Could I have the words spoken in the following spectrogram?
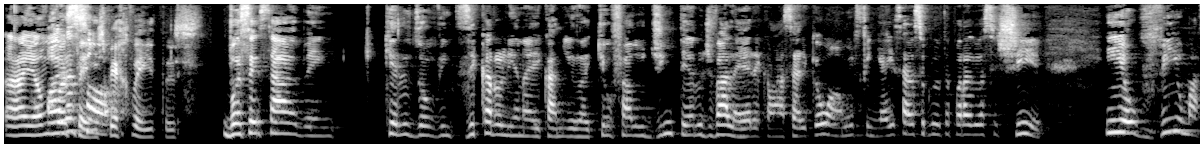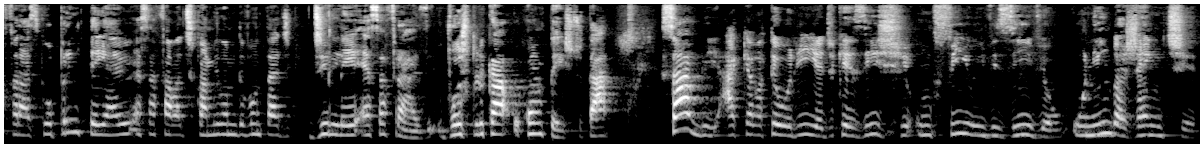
ai, amo Olha vocês, só. perfeitas. Vocês sabem, queridos ouvintes, e Carolina e Camila, que eu falo o dia inteiro de Valéria, que é uma série que eu amo. Enfim, aí saiu a segunda temporada eu assisti. E eu vi uma frase que eu printei, aí essa fala de Camila me deu vontade de ler essa frase. Vou explicar o contexto, tá? Sabe aquela teoria de que existe um fio invisível unindo a gente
